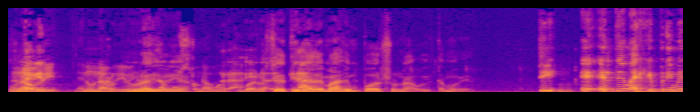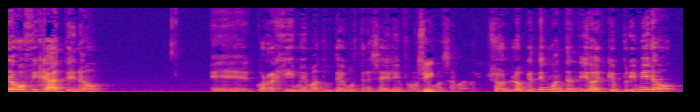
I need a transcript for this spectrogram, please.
Un Audi, en un Audi. En un Audi venía. Bueno, usted tiene además de un Porsche un Audi, está muy bien. Sí, eh, el tema es que primero vos fijate, ¿no? Eh, corregime, Matute, vos tenés ahí la información más a mano. Yo lo que tengo entendido es que primero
